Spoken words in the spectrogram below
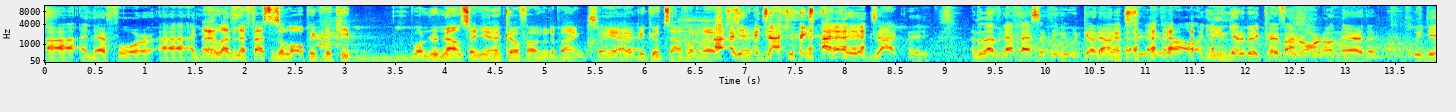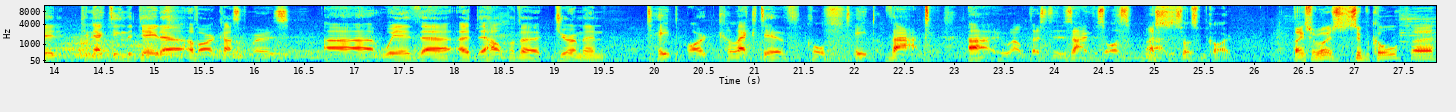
uh, and therefore, uh, and you At get this- 11FS, there's a lot of people who keep wandering around saying, yeah, co-founded a bank. So yeah, it'd be good to have one of those. Uh, yeah, exactly, exactly, exactly. At 11FS, I think it would go down extremely well. And you even get a bit of co-founder art on there that we did connecting the data of our customers uh, with uh, uh, the help of a German tape art collective called Tape That, uh, who helped us to design this awesome, uh, this awesome card. Thanks very much. Super cool. Uh,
